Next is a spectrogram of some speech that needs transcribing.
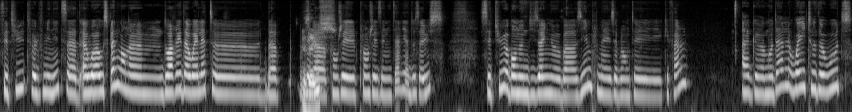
Sais-tu 12 minutes. A oa ouspen gant euh, doare da welet euh, ba, vega zenital, il y a deux Sais-tu, hag an un design euh, ba, simple, mais zeblante kefal? Hag euh, modal Way to the Woods,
